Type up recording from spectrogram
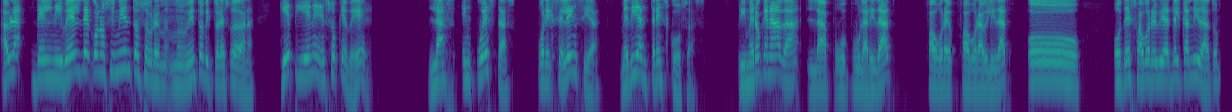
habla del nivel de conocimiento sobre el Movimiento Victoria Ciudadana. ¿Qué tiene eso que ver? Las encuestas, por excelencia, medían tres cosas. Primero que nada, la popularidad, favora- favorabilidad o, o desfavorabilidad del candidato,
